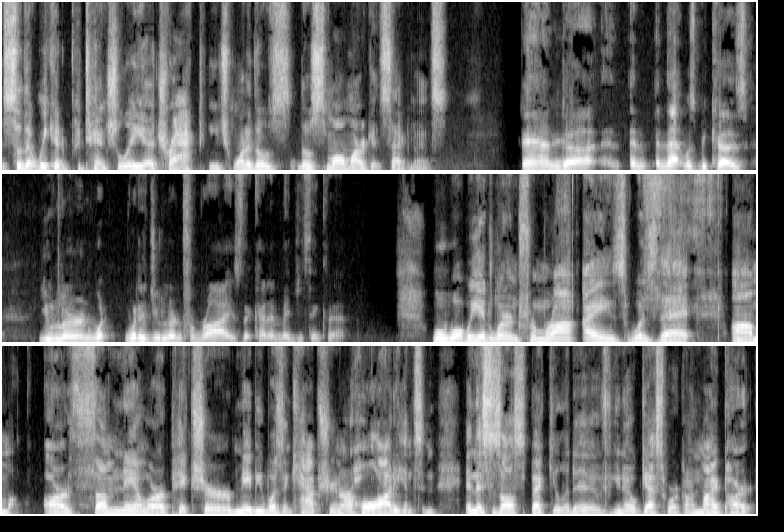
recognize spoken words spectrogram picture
so that we could potentially attract each one of those those small market segments. And uh, and and that was because you learn? what what did you learn from Rise that kind of made you think that? Well, what we had learned from Rise was that um, our thumbnail or our picture maybe wasn't capturing our whole audience and and this is all speculative you know guesswork on my part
